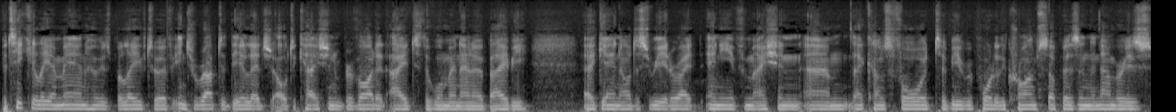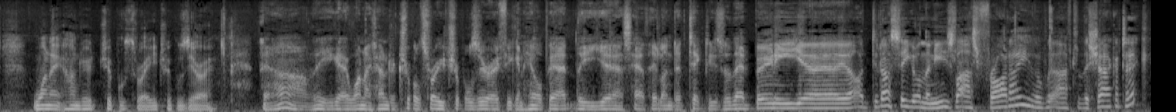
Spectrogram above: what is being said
particularly a man who is believed to have interrupted the alleged altercation and provided aid to the woman and her baby. Again, I'll just reiterate any information um, that comes forward to be reported to Crime Stoppers, and the number is 1800 333 000. Ah, there you go. One eight hundred triple three triple zero. If you can help out the uh, South Hedland detectives with that, Bernie. Uh, did I see you on the news last Friday after the shark attack?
